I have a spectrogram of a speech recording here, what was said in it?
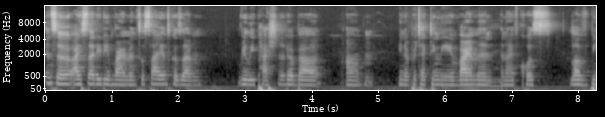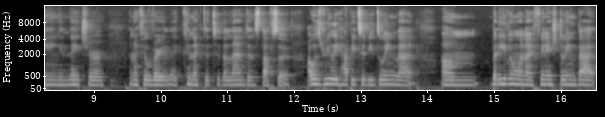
and so I studied environmental science because I'm really passionate about, um, you know, protecting the environment. Mm. And I, of course, love being in nature and I feel very like connected to the land and stuff. So I was really happy to be doing that. Um, but even when I finished doing that,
